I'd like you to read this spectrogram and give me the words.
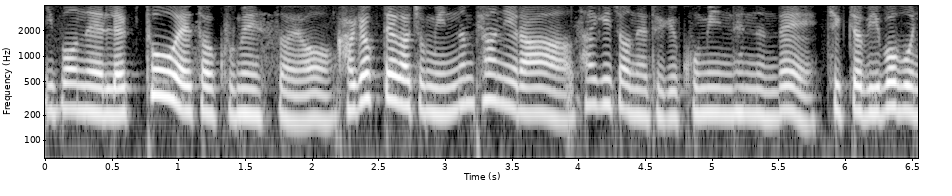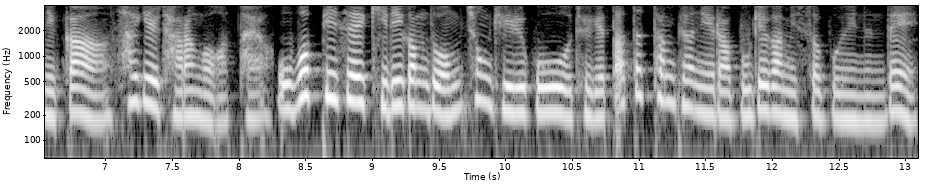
이번에 렉토에서 구매했어요. 가격대가 좀 있는 편이라 사기 전에 되게 고민했는데 직접 입어보니까 사길 잘한 것 같아요. 오버핏의 길이감도 엄청 길고 되게 따뜻한 편이라 무게감 있어 보이는데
